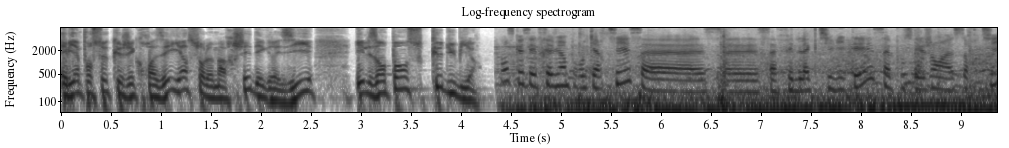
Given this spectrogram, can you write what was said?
Eh bien, pour ceux que j'ai croisés hier sur le marché des Grésilles, ils en pensent que du bien. Je pense que c'est très bien pour le quartier, ça, ça, fait de l'activité, ça pousse les gens à sortir.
